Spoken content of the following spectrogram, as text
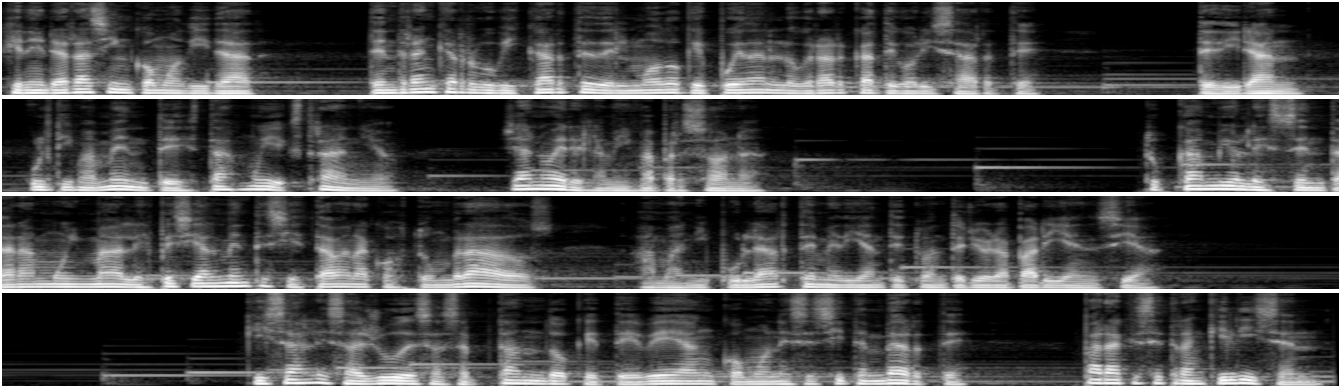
Generarás incomodidad tendrán que reubicarte del modo que puedan lograr categorizarte. Te dirán, últimamente estás muy extraño, ya no eres la misma persona. Tu cambio les sentará muy mal, especialmente si estaban acostumbrados a manipularte mediante tu anterior apariencia. Quizás les ayudes aceptando que te vean como necesiten verte, para que se tranquilicen,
